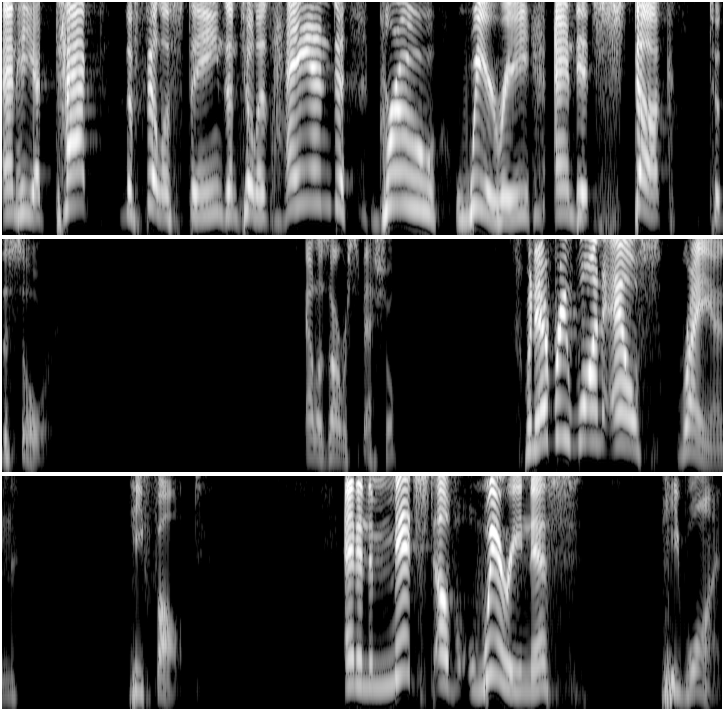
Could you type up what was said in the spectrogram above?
and he attacked the Philistines until his hand grew weary and it stuck to the sword. Eleazar was special. When everyone else ran, he fought. And in the midst of weariness, he won.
